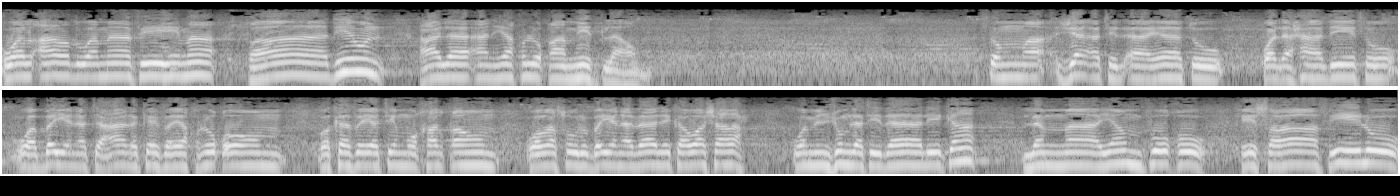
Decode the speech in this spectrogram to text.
والأرض وما فيهما قادر على أن يخلق مثلهم. ثم جاءت الآيات والأحاديث وبين تعالى كيف يخلقهم وكيف يتم خلقهم والرسول بين ذلك وشرح. ومن جملة ذلك لما ينفخ إسرافيل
